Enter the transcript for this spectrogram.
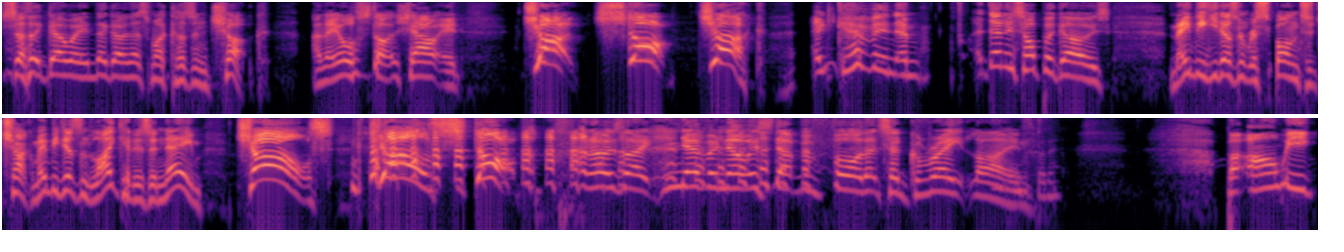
So they're going, they're going, that's my cousin Chuck. And they all start shouting, Chuck, stop, Chuck. And Kevin and Dennis Hopper goes, Maybe he doesn't respond to Chuck. Maybe he doesn't like it as a name. Charles! Charles, stop! And I was like, never noticed that before. That's a great line. But are we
